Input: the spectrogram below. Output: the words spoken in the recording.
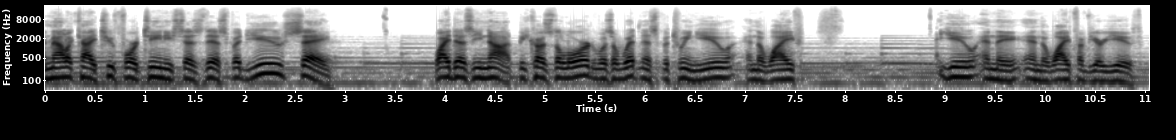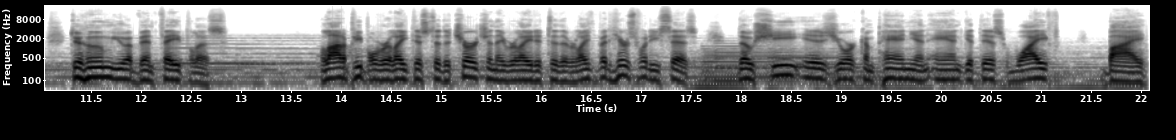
In Malachi 2:14 he says this, "But you say, why does he not? Because the Lord was a witness between you and the wife, you and the and the wife of your youth, to whom you have been faithless. A lot of people relate this to the church and they relate it to the relationship, but here's what he says. Though she is your companion and get this, wife by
